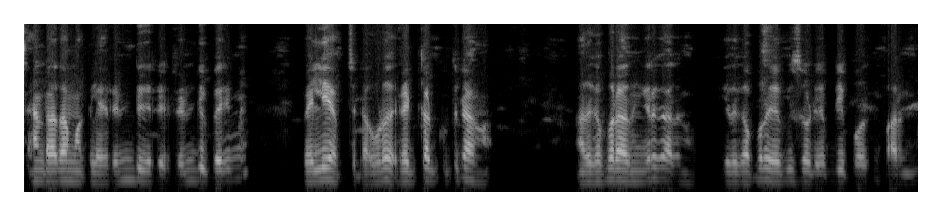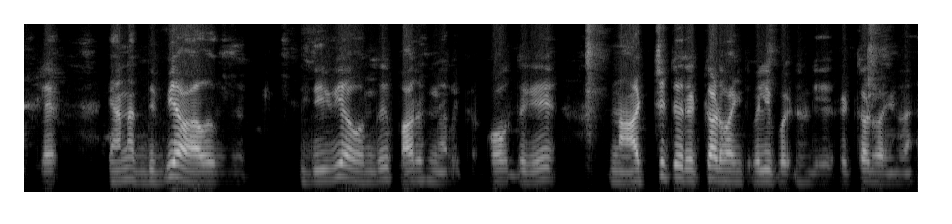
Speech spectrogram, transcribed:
சாண்ட்ரா தான் மக்களே. ரெண்டு ரெண்டு பேருமே வெளியே அப்சிட்டா கூட ரெட் கார்டு கொடுத்துட்டாங்க. அதுக்கப்புறம் அதுங்க இருக்காதுங்க இதுக்கப்புறம் எபிசோடு எப்படி போகுதுன்னு பாருங்க மக்களே. ஏன்னா திவ்யா அவங்க- திவ்யா வந்து பாருங்க மேலே கோபத்துக்கு நான் அடிச்சுட்டு ரெட் கார்டு வாங்கிட்டு வெளியே போயிட்டு ரெட் கார்டு வாங்கிடுவேன்.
